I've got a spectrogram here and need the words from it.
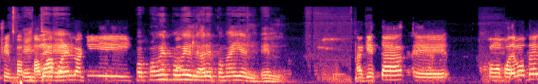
Sí, va- Este- Vamos a ponerlo aquí. Pon pon el, pon el, Are, pon ahí el, el Aquí está. eh, como podemos ver,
